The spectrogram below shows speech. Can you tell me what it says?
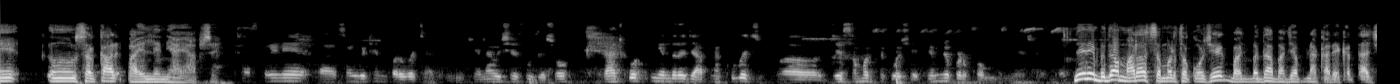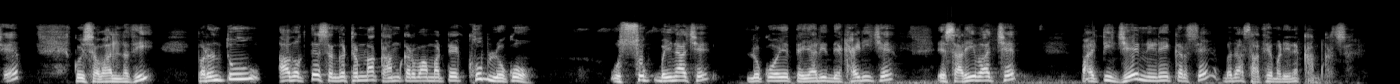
સરકાર પાયલને ન્યાય આપશે. ખાસ કરીને સંગઠન પર્વ ચાલી રહ્યું છે. એના વિશે શું કહેશો? રાજકોટની અંદર જ આપના ખૂબ જ જે સમર્થકો છે તેમને પણ ફોર્મ ભર્યા છે. નહીં નહીં બધા મારા સમર્થકો છે. બધા ભાજપના કાર્યકર્તા છે. કોઈ સવાલ નથી. પરંતુ આ વખતે સંગઠનમાં કામ કરવા માટે ખૂબ લોકો ઉત્સુક બન્યા છે. લોકોએ તૈયારી દેખાડી છે. એ સારી વાત છે. પાર્ટી જે નિર્ણય કરશે, બધા સાથે મળીને કામ કરશે.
